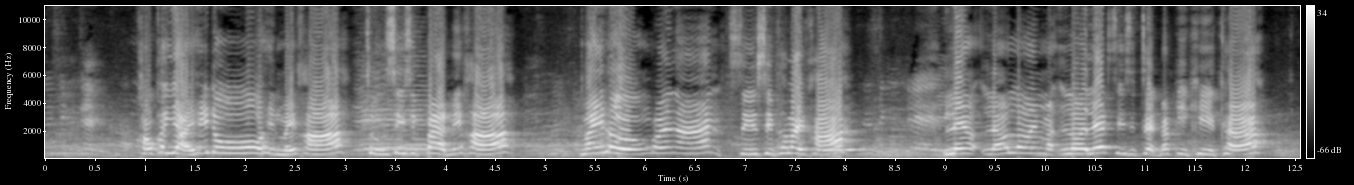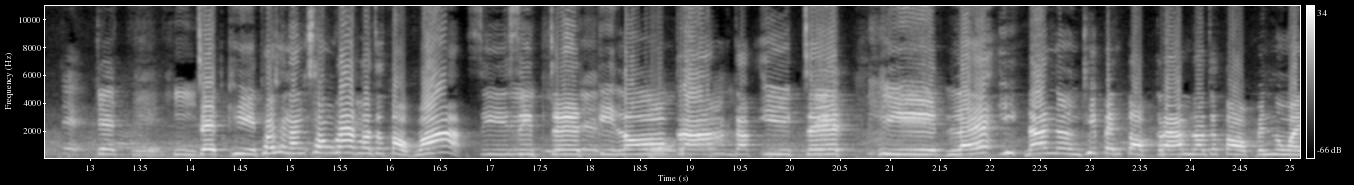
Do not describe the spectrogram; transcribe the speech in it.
สี่สิบเจ็ดค่ะเขาขยายให้ดูเห็นไหมคะ ถึง 48ไหมคะ ไม่ถึงเพราะฉะนั้น 40 เท่าไหร่คะสี่สิบเจ็ดแล้วแล้วเลยมาเลยเลข 47มากี่ขีดคะเจ็ดเจ็ดขีด7ขีด เพราะฉะนั้นช่องแรกเราจะตอบว่า 47 กิโลกรัมกับอีก 7 ขีด และอีกด้านหนึ่งที่เป็นตอบกรัมเราจะตอบเป็นหน่วย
